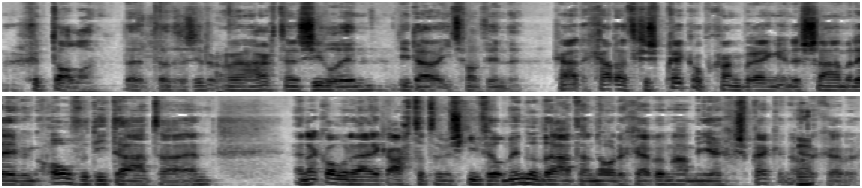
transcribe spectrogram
getallen. Dat, dat, er zit ook een hart en ziel in die daar iets van vinden. Ga, ga dat gesprek op gang brengen in de samenleving over die data. En, En dan komen we er eigenlijk achter dat we misschien veel minder data nodig hebben, maar meer gesprekken nodig hebben.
